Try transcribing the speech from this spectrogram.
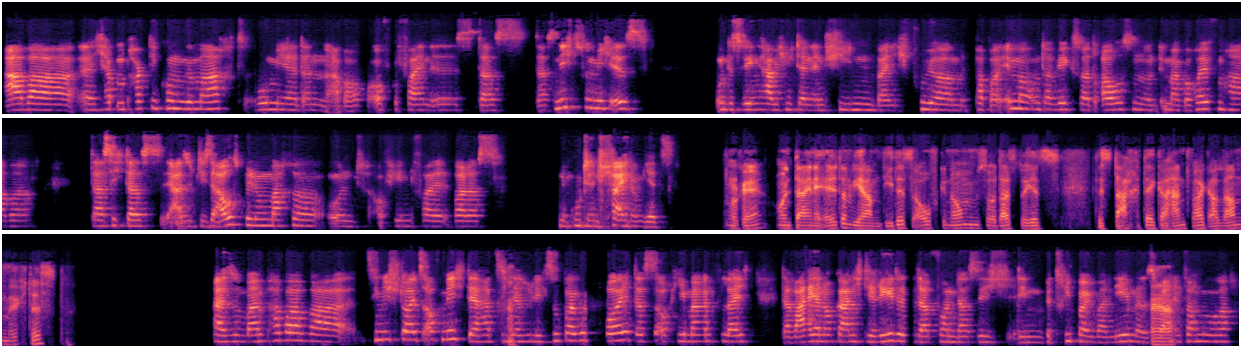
Aber äh, ich habe ein Praktikum gemacht, wo mir dann aber auch aufgefallen ist, dass das nichts für mich ist. Und deswegen habe ich mich dann entschieden, weil ich früher mit Papa immer unterwegs war draußen und immer geholfen habe, dass ich das, also diese Ausbildung mache. Und auf jeden Fall war das eine gute Entscheidung jetzt. Okay. Und deine Eltern, wie haben die das aufgenommen, sodass du jetzt das Dachdeckerhandwerk erlernen möchtest? Also mein Papa war ziemlich stolz auf mich. Der hat sich natürlich super gefreut, dass auch jemand vielleicht, da war ja noch gar nicht die Rede davon, dass ich den Betrieb mal übernehme. Es ja. war einfach nur,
